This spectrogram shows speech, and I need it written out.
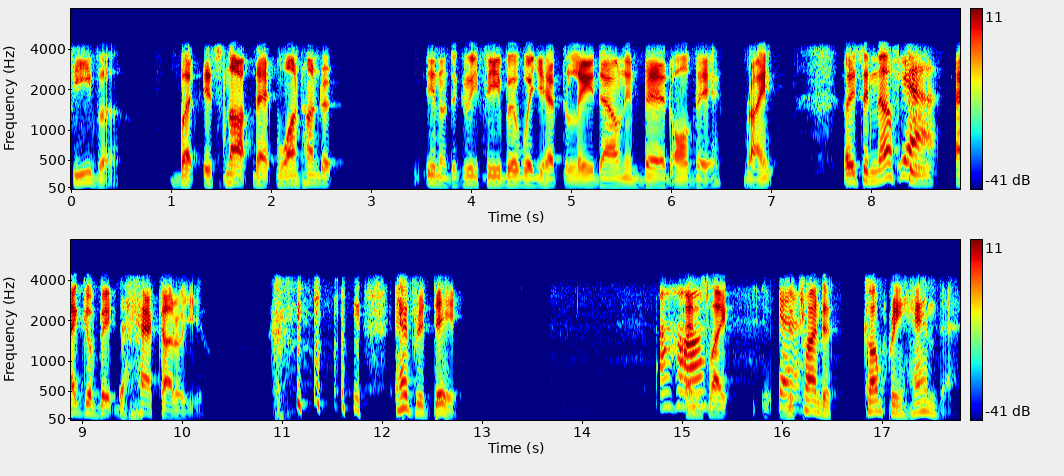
fever, but it's not that 100 you know, degree fever where you have to lay down in bed all day, right? It's enough Yeah. to aggravate the heck out of you every day. Uh huh. And it's like Yeah. you're trying to comprehend that.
